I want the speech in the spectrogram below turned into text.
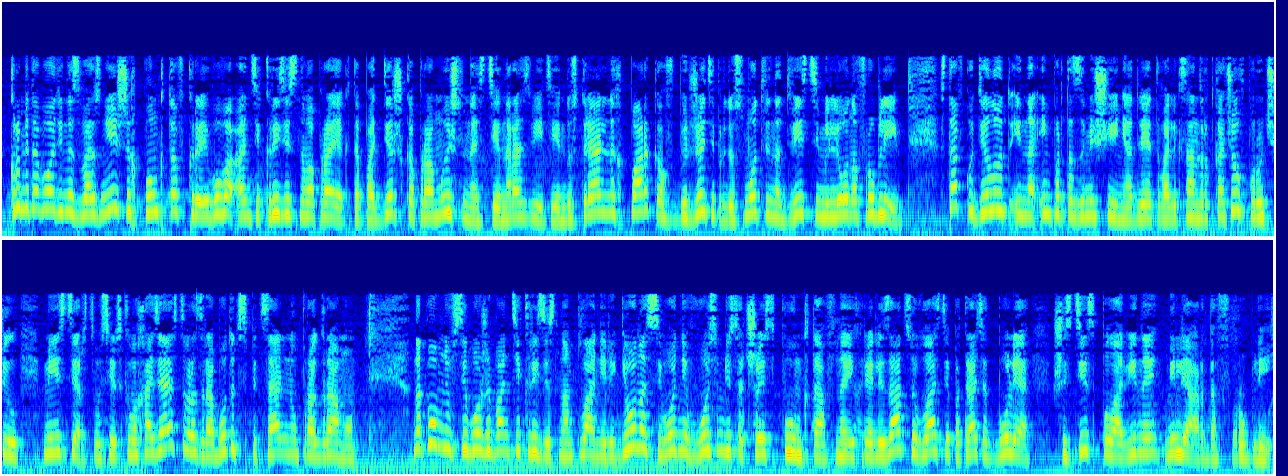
Кроме того, один из важнейших пунктов краевого антикризисного проекта – поддержка промышленности на развитие индустриальных парков в бюджете предусмотрено 200 миллионов рублей. Ставку делают и на импортозамещение. Для этого Александр Ткачев поручил Министерству сельского хозяйства разработать специальную программу. Напомню, всего же в антикризисном плане региона сегодня 86 пунктов. На их реализацию власти потратят более 6,5 миллиардов рублей.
